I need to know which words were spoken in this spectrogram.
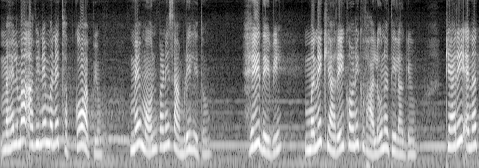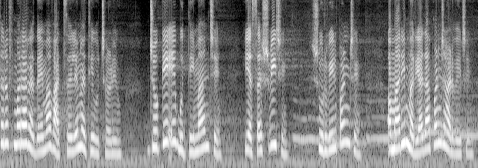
મહેલમાં આવીને મને થપકો આપ્યો. મેં મૌનપણે સાંભળી લીધો. હે દેવી, મને ક્યારેય કોણીક વાલો નથી લાગ્યો. ક્યારેય એના તરફ મારા હૃદયમાં વાત્સલ્ય નથી ઉછળ્યું. જોકે એ બુદ્ધિમાન છે, યશસ્વી છે, શૂરવીર પણ છે. અમારી મર્યાદા પણ જાળવે છે.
